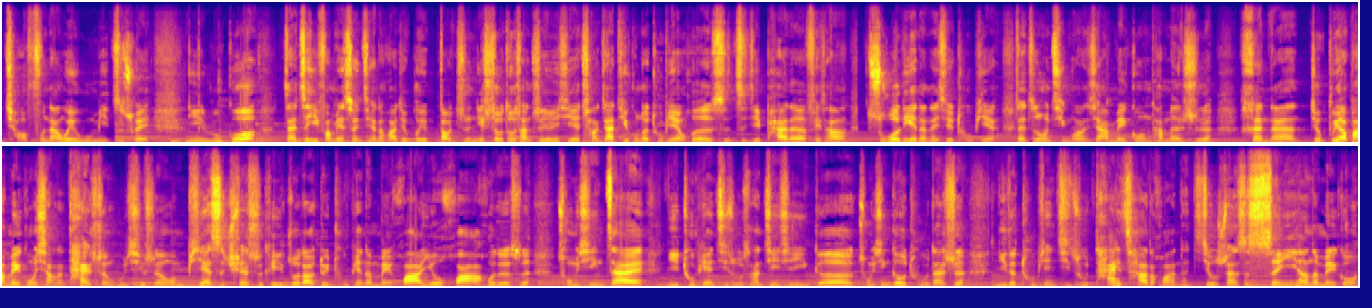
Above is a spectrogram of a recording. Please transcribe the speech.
巧妇难为无米之炊。你如果在这一方面省钱的话，就会导致你手头上只有一些厂家提供的图片，或者是自己拍的非常拙劣的那些图片。在这种情况下，美工他们是很难，就不要把美工想的太神乎其神。我们 PS 确实可以做到对图片的美化、优化，或者是重新在你图片基础上进行一个重新构图，但是你的图片基础太。太差的话，那就算是神一样的美工，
